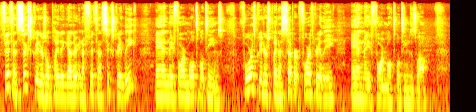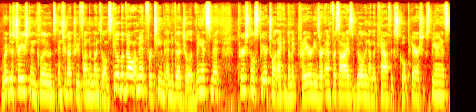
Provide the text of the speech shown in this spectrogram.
Fifth and sixth graders will play together in a fifth and sixth grade league and may form multiple teams. Fourth graders play in a separate fourth grade league and may form multiple teams as well. Registration includes introductory fundamental and skill development for team and individual advancement. Personal, spiritual, and academic priorities are emphasized, building on the Catholic school parish experience.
